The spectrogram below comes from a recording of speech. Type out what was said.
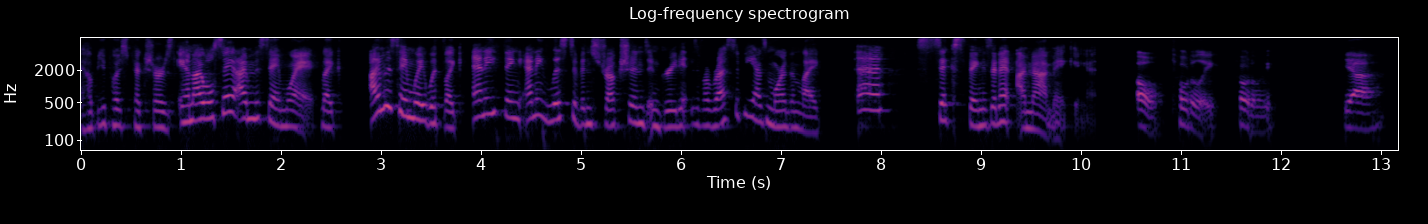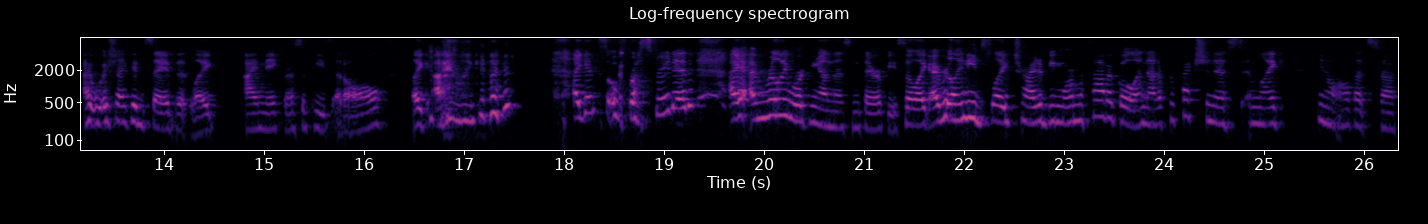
I hope you post pictures. And I will say I'm the same way. Like I'm the same way with like anything, any list of instructions, ingredients. If a recipe has more than like eh, six things in it, I'm not making it. Oh, totally, totally. Yeah, I wish I could say that like I make recipes at all. Like I like I get so frustrated. I, I'm really working on this in therapy. So like I really need to like try to be more methodical and not a perfectionist and like, you know, all that stuff.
